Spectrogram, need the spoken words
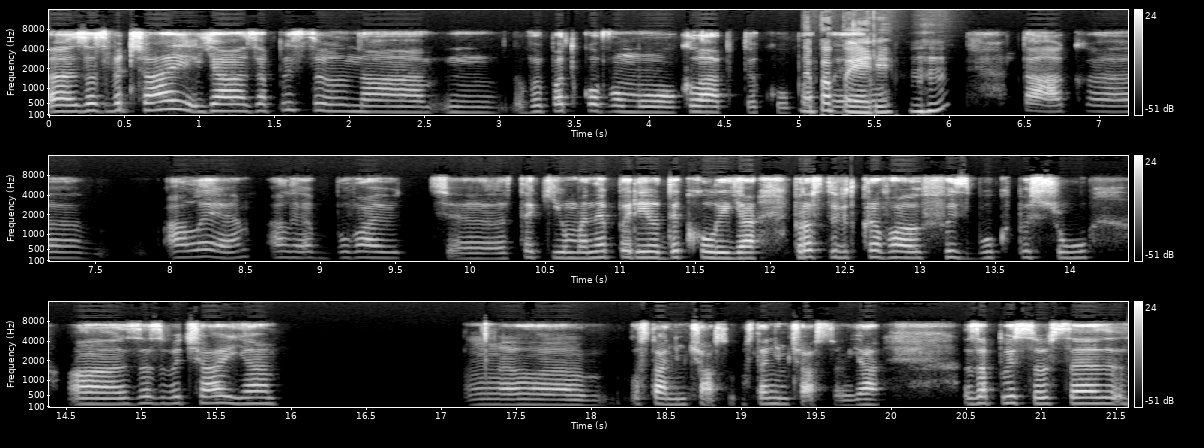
Е, Зазвичай я записую на м, випадковому клаптику На папері. Угу. Так, е, але, але бувають е, такі у мене періоди, коли я просто відкриваю Фейсбук, пишу. Зазвичай я е, останнім часом, останнім часом я записую все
